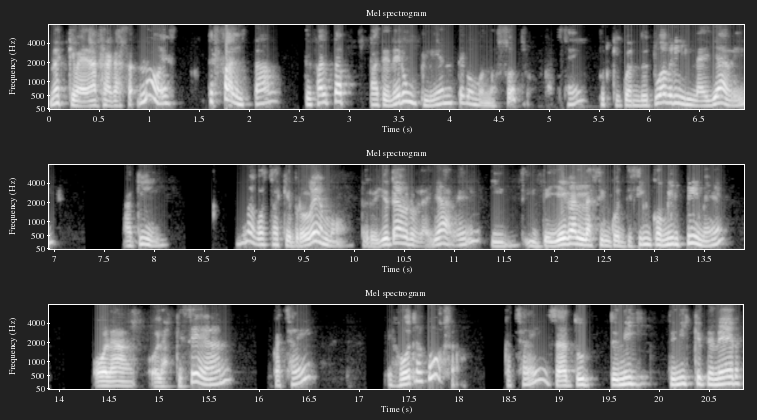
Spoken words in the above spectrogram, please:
no es que vayan a fracasar, no, es, te falta, te falta para tener un cliente como nosotros, ¿cachai? Porque cuando tú abrís la llave, aquí, una cosa es que probemos, pero yo te abro la llave y, te llegan las 55.000 pymes o, o las que sean, ¿cachai? Es otra cosa, ¿cachai? O sea, tú tenés, que tener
